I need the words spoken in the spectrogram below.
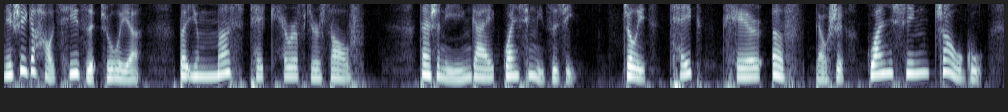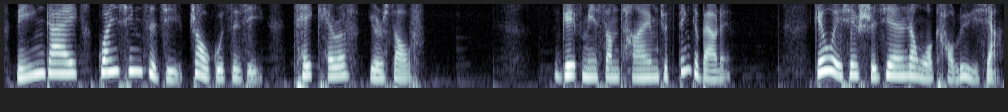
你是一个好妻子，Julia。But you must take care of yourself。但是你应该关心你自己。这里 take care of 表示关心、照顾，你应该关心自己、照顾自己。Take care of yourself. Give me some time to think about it. 给我一些时间，让我考虑一下。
